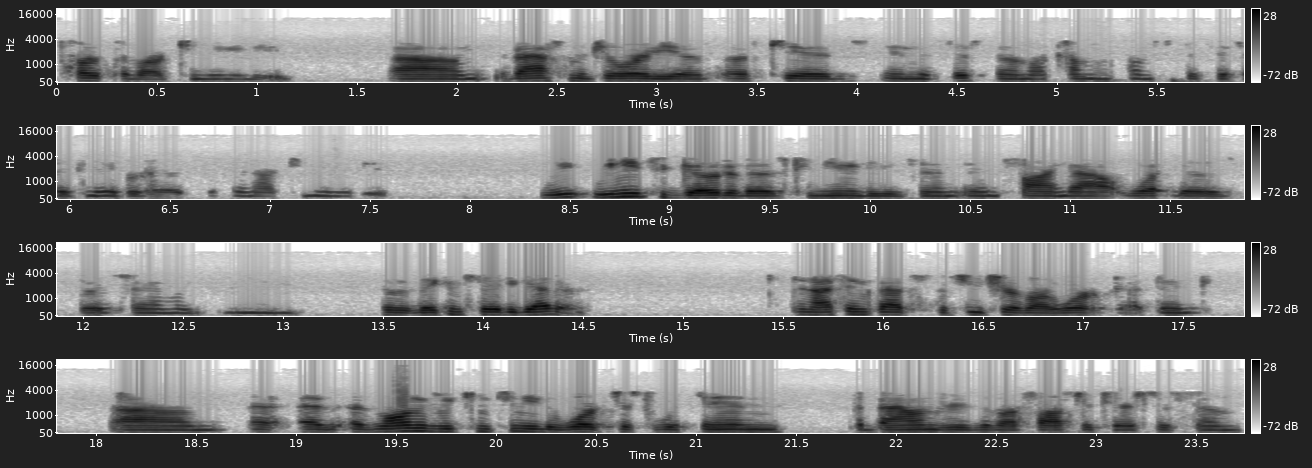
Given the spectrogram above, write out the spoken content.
parts of our communities. Um, the vast majority of, of kids in the system are coming from specific neighborhoods within our communities. We we need to go to those communities and, and find out what those those families need so that they can stay together and I think that's the future of our work. I think um, as as long as we continue to work just within the boundaries of our foster care system,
